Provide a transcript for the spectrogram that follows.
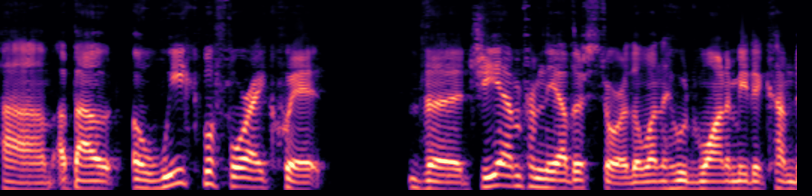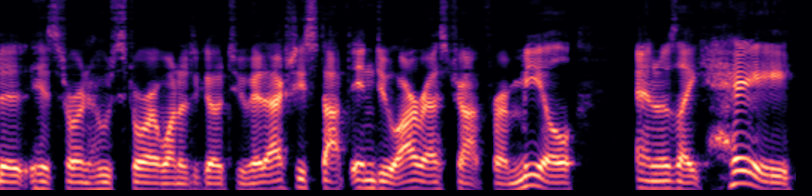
Um, about a week before I quit, the GM from the other store, the one who had wanted me to come to his store and whose store I wanted to go to, had actually stopped into our restaurant for a meal and was like, "Hey,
